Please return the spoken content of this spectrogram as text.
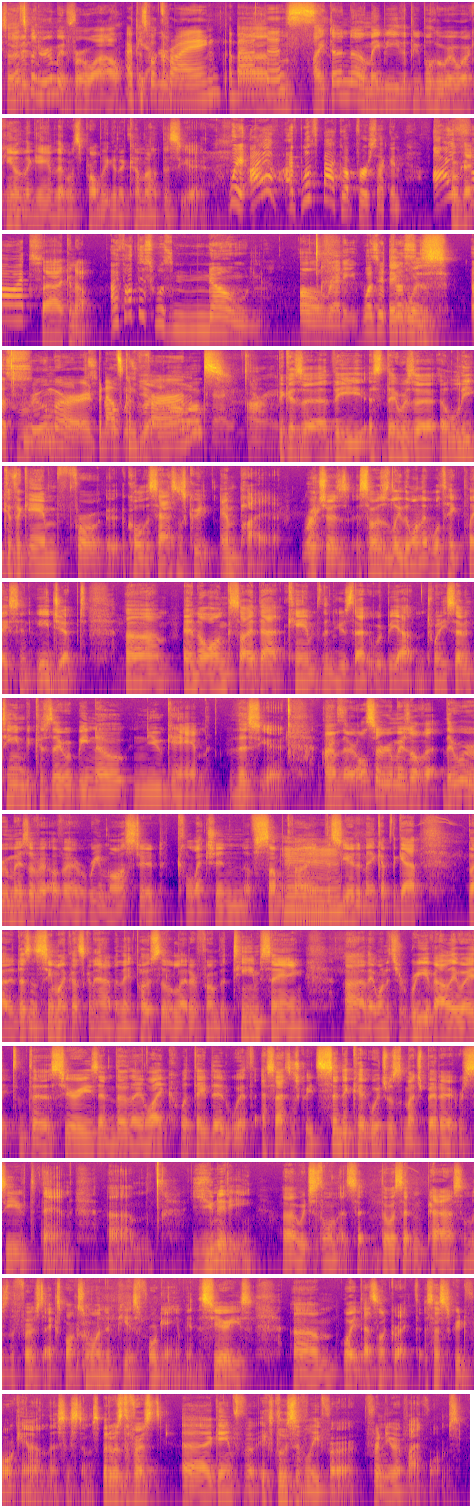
So that's been rumored for a while. Are people Yeah. crying about Um, this? I don't know. Maybe the people who were working on the game that was probably going to come out this year. Wait, I have. I, let's back up for a second. I Okay, thought backing up. I thought this was known already. Was it It just was assumed? Rumored, but now Oh, it's it was rumored. confirmed. Oh, okay, all right. Because uh, the there was a, a leak of a game for uh, called Assassin's Creed Empire, which Right. was supposedly the one that will take place in Egypt. Um, and alongside that came the news that it would be out in 2017 because there would be no new game this year. Um, there are also rumors of a, there were rumors of a, of a remastered collection of some kind this year to make up the gap. But it doesn't seem like that's going to happen. They posted a letter from the team saying uh, they wanted to reevaluate the series, and though they like what they did with Assassin's Creed Syndicate, which was much better received than um, Unity, uh, which is the one that, set, that was set in Paris and was the first Xbox One and PS4 game in the series. Um, wait, that's not correct. Assassin's Creed 4 came out on those systems, but it was the first uh, game for exclusively for for newer platforms.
